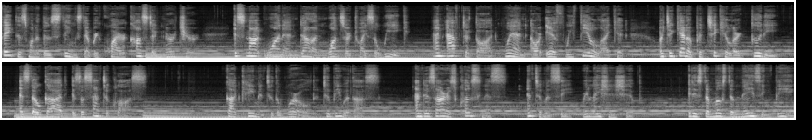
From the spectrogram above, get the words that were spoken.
Faith is one of those things that require constant nurture. It's not one and done once or twice a week, an afterthought when or if we feel like it, or to get a particular goody, as though God is a Santa Claus. God came into the world to be with us and desires closeness, intimacy, relationship. It is the most amazing thing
